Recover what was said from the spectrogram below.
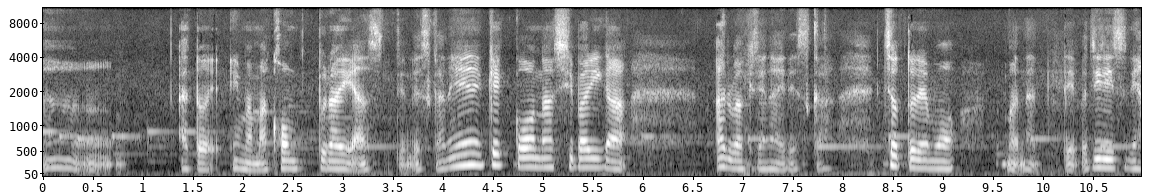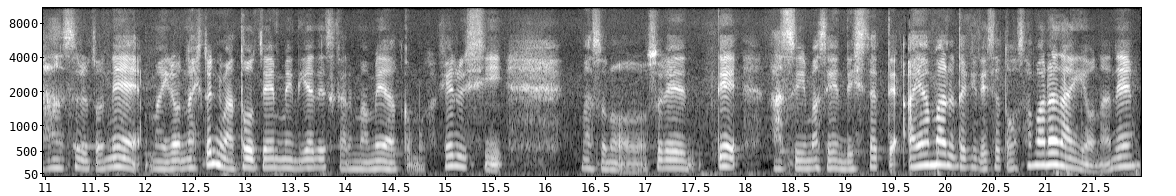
うんあと今まあコンプライアンスっていうんですかね。結構な縛りがあるわけじゃないですか。ちょっとでもまあなんていうか事実に反するとね、まあ、いろんな人には当然メディアですから、まあ、迷惑もかけるし、まあ、そのそれで「あすいませんでした」って謝るだけでちょっと収まらないようなね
